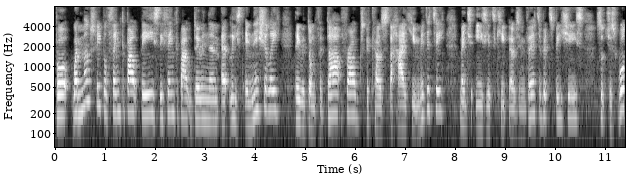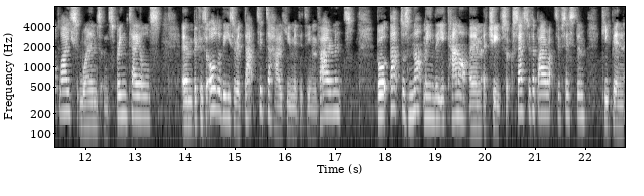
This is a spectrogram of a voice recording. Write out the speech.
but when most people think about these, they think about doing them, at least initially, they were done for dart frogs because the high humidity makes it easier to keep those invertebrate species, such as woodlice, worms, and springtails, um, because all of these are adapted to high humidity environments. But that does not mean that you cannot um, achieve success with a bioactive system, keeping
